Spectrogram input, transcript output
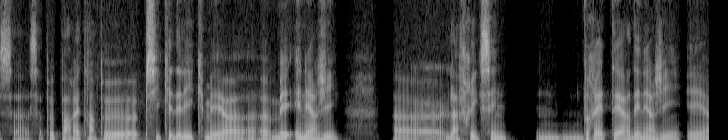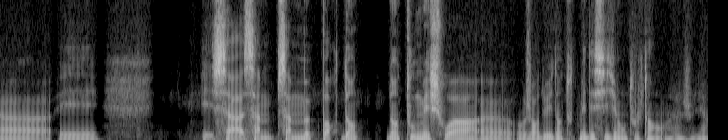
ça, ça, peut paraître un peu euh, psychédélique, mais euh, mais énergie. L'Afrique, c'est une, une, vraie terre d'énergie et et et ça, ça, ça me porte dans dans tous mes choix euh, aujourd'hui, dans toutes mes décisions, tout le temps. Euh, je veux dire,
